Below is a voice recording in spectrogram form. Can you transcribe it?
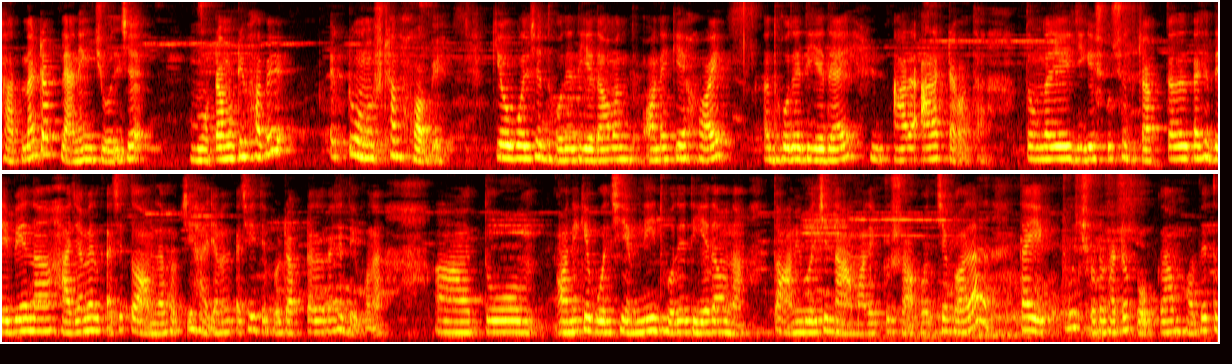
খাতনাটা প্ল্যানিং চলছে মোটামুটিভাবে একটু অনুষ্ঠান হবে। কেউ বলছে ধরে দিয়ে দাও, আমার অনেকে হয়, ধরে দিয়ে দেয়। আর আর একটা কথা, তোমরা যে জিজ্ঞেস করছ ডাক্তারের কাছে দেবে না হাজামের কাছে, তো আমরা ভাবছি হাজামের কাছেই দেবো, ডাক্তারের কাছে দেবো না। তো অনেকে বলছে এমনিই ধরে দিয়ে দাও না। তো আমি বলছি না, আমার একটু শখ হচ্ছে করার, তাই একটু ছোটোখাটো প্রোগ্রাম হবে। তো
